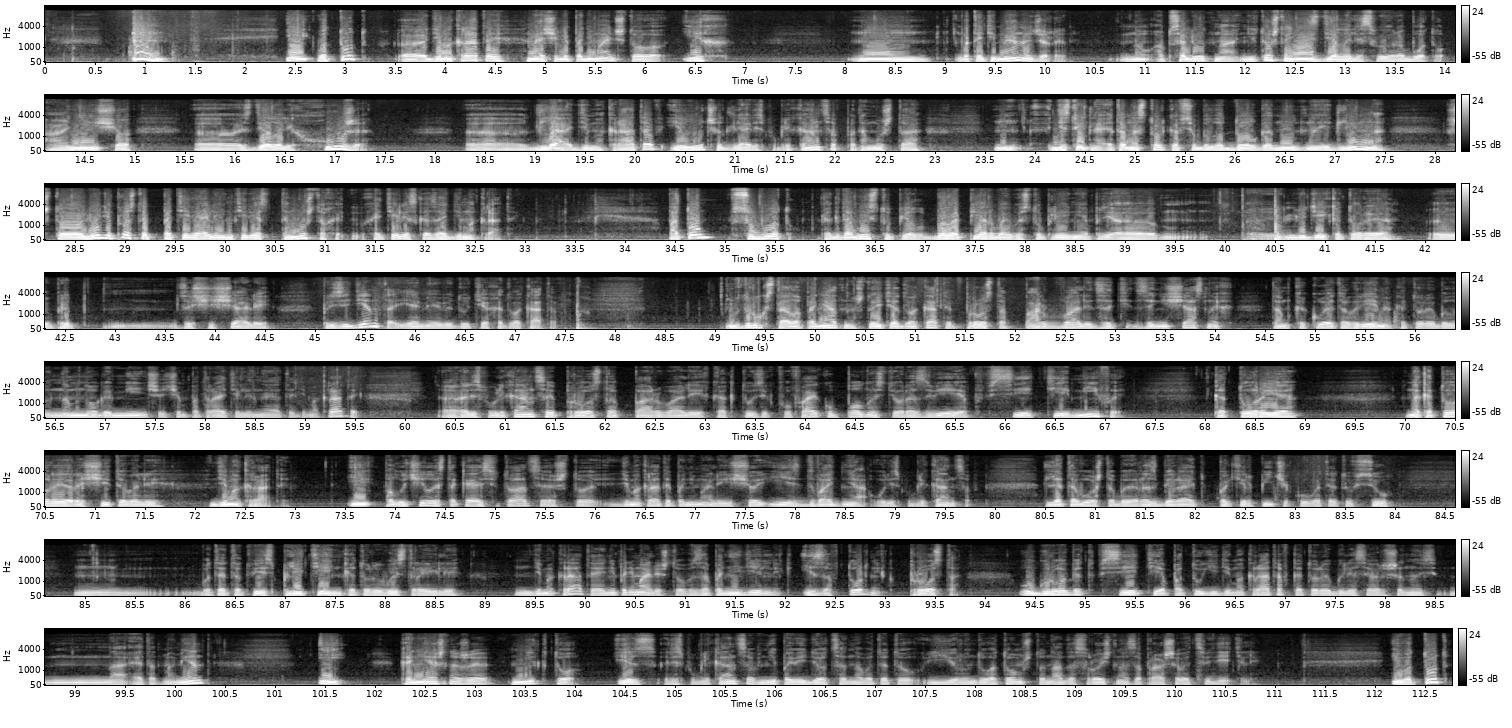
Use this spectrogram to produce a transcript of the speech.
И вот тут э, демократы начали понимать, что их вот эти менеджеры, ну, абсолютно не то, что они сделали свою работу, а они еще э, сделали хуже э, для демократов и лучше для республиканцев, потому что э, действительно это настолько все было долго, нудно и длинно, что люди просто потеряли интерес к тому, что хотели сказать демократы. Потом, в субботу, когда выступил, было первое выступление при, э, людей, которые э, защищали президента, я имею в виду тех адвокатов, вдруг стало понятно, что эти адвокаты просто порвали за, за несчастных там какое-то время, которое было намного меньше, чем потратили на это демократы, э, республиканцы просто порвали их как тузик фуфайку, полностью развеяв все те мифы, которые, на которые рассчитывали демократы. И получилась такая ситуация, что демократы понимали, еще есть два дня у республиканцев для того, чтобы разбирать по кирпичику вот эту всю, вот этот весь плетень, который выстроили демократы, и они понимали, что за понедельник и за вторник просто угробят все те потуги демократов, которые были совершены на этот момент, и конечно же, никто из республиканцев не поведется на вот эту ерунду о том, что надо срочно запрашивать свидетелей. И вот тут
